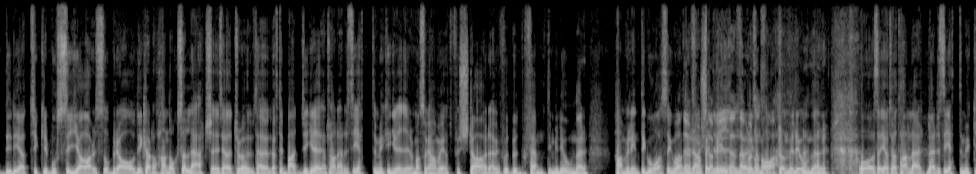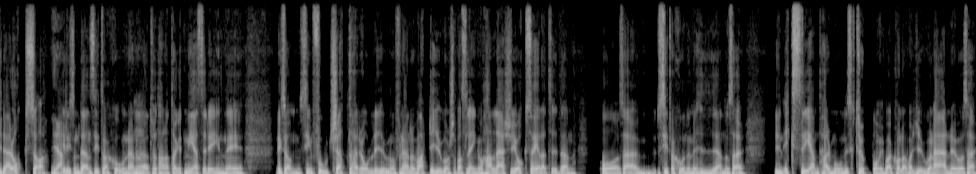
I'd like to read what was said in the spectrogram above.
det är det jag tycker Bosse gör så bra. Och det är klart att han också har lärt sig. Så jag tror att så här, efter budgetgrejen, jag tror han lärde sig jättemycket grejer. Man såg, han var helt förstörd där. Vi får ett bud på 50 miljoner. Han vill inte gå. Sen går Ja, han till Rapid för liksom någon- 18 miljoner. och så här, jag tror att han lär, lärde sig jättemycket där också. Ja. I liksom den situationen. Mm. Och jag tror att han har tagit med sig det in i liksom, sin fortsatta roll i Djurgården. För han har ändå varit i Djurgården så pass länge och han lär sig också hela tiden. Och så här, situationen med Hien och så här. En extremt harmonisk trupp om vi bara kollar vad Djurgården är nu. Och så här,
